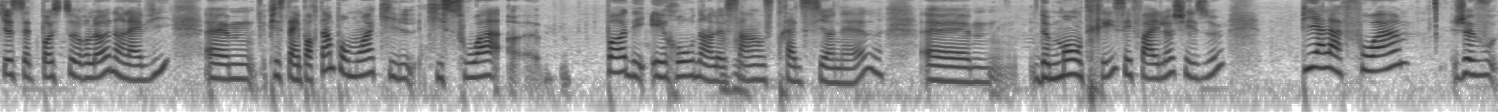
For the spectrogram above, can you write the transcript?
qui a cette posture-là dans la vie. Euh, puis c'est important pour moi qu'il qu'il soit pas des héros dans le Mhm. sens traditionnel, euh, de montrer ces failles-là chez eux. Puis à la fois, je vous,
